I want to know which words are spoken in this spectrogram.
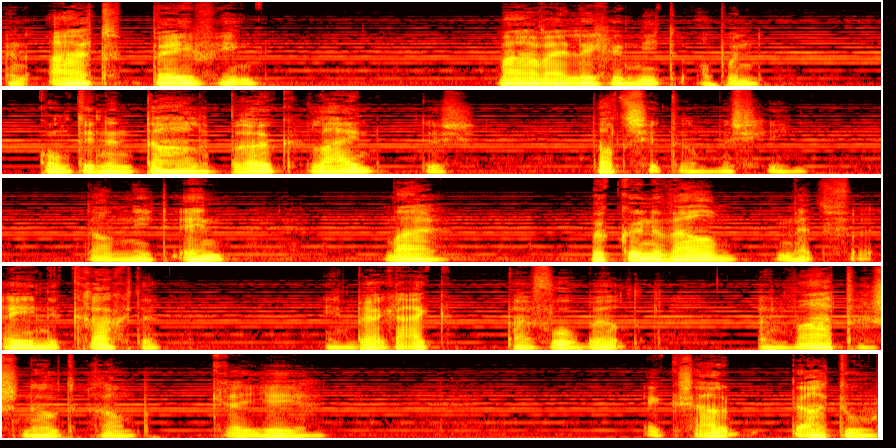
een aardbeving, maar wij liggen niet op een continentale breuklijn, dus dat zit er misschien dan niet in. Maar we kunnen wel met vereende krachten in Bergijk bijvoorbeeld een watersnoodramp creëren. Ik zou daartoe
